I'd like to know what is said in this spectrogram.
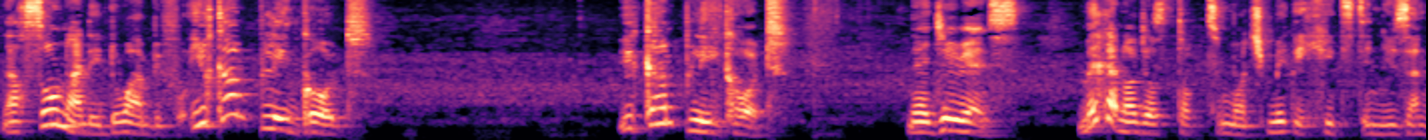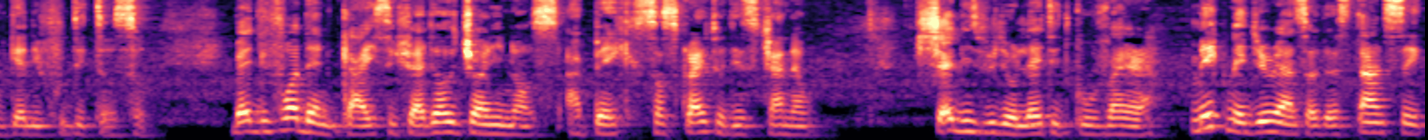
Now, so now they do one before. You can't play God. You can't play God. Nigerians, make I not just talk too much. Make we hit the news and get the full details. So, but before then, guys, if you are just joining us, I beg subscribe to this channel. Share this video, let it go viral. Make Nigerians understand. Say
